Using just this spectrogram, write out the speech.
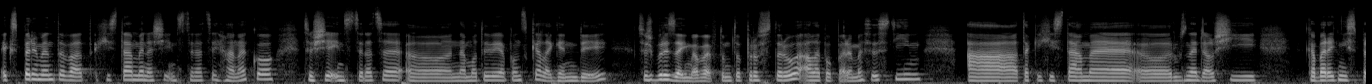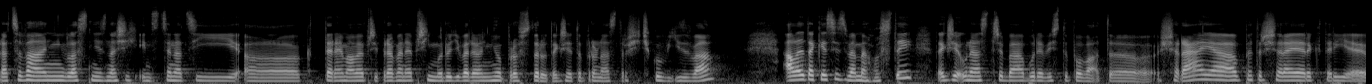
experimentovat. Chystáme naši inscenaci Hanako, což je inscenace uh, na motivy japonské legendy, což bude zajímavé v tomto prostoru, ale popereme se s tím. A taky chystáme uh, různé další kabaretní zpracování vlastně z našich inscenací, uh, které máme připravené přímo do divadelního prostoru, takže je to pro nás trošičku výzva. Ale také si zveme hosty, takže u nás třeba bude vystupovat uh, Šrája, Petr Šrajer, který je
